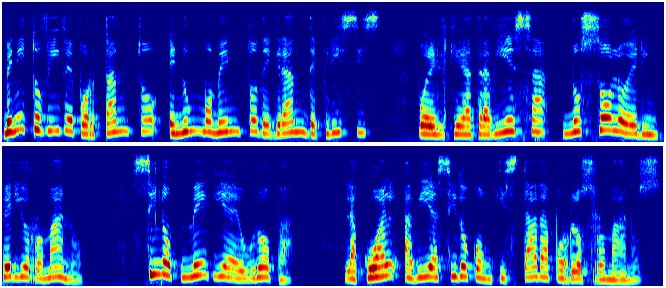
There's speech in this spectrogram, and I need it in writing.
Benito vive, por tanto, en un momento de grande crisis por el que atraviesa no sólo el imperio romano, sino media Europa, la cual había sido conquistada por los romanos.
